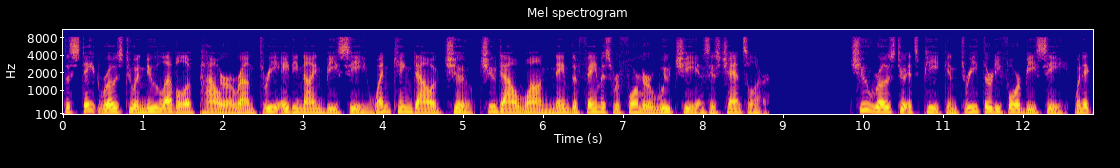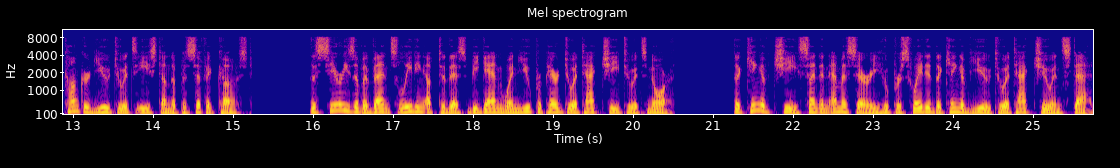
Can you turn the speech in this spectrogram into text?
The state rose to a new level of power around 389 BC when King Dao of Chu, Chu Dao Wang named the famous reformer Wu Qi as his chancellor. Chu rose to its peak in 334 BC, when it conquered Yue to its east on the Pacific coast. The series of events leading up to this began when Yue prepared to attack Qi to its north. The king of Qi sent an emissary who persuaded the king of Yue to attack Chu instead.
